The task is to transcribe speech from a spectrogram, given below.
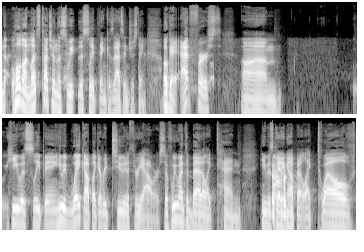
No, hold on, let's touch on the sweet the sleep thing because that's interesting. Okay, at first, um, he was sleeping. He would wake up like every two to three hours. So if we went to bed at like ten, he was getting up at like 12,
